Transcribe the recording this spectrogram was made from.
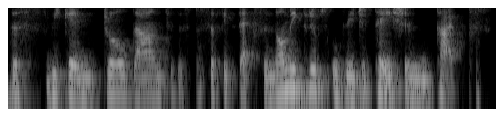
this we can drill down to the specific taxonomic groups or vegetation types.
